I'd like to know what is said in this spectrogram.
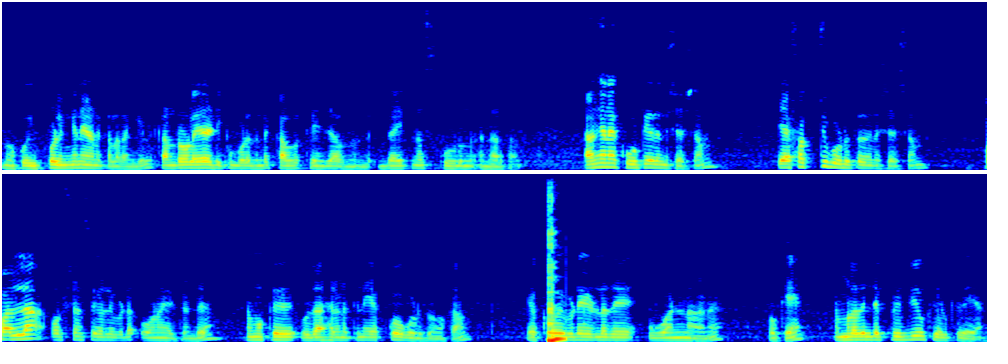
നോക്കൂ ഇപ്പോൾ ഇങ്ങനെയാണ് കളറെങ്കിൽ കൺട്രോൾ എ അടിക്കുമ്പോൾ അതിന്റെ കളർ ചേഞ്ച് ആവുന്നുണ്ട്. ബ്രൈറ്റ്നസ് കൂടുന്നു എന്നർത്ഥം. അങ്ങനെ കൂട്ടിയതിന് ശേഷം എഫക്റ്റ് കൊടുത്തതിന് ശേഷം പല ഓപ്ഷൻസുകൾ ഇവിടെ ഓൺ ആയിട്ടുണ്ട്. നമുക്ക് ഉദാഹരണത്തിന് എക്കോ കൊടുത്തു നോക്കാം. എക്കോ ഇവിടെയുള്ളത് വൺ ആണ്. ഓക്കെ നമ്മളതിന്റെ പ്രിവ്യൂ കേൾക്കുകയാണ്.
